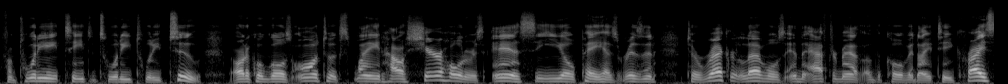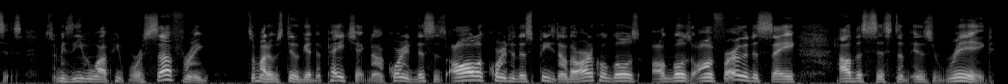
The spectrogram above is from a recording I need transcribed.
from 2018 to 2022. The article goes on to explain how shareholders and CEO pay has risen to record levels in the aftermath of the COVID-19 crisis. So it means even while people were suffering, somebody was still getting a paycheck. Now, according this is all according to this piece. Now, the article goes uh, goes on further to say how the system is rigged.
